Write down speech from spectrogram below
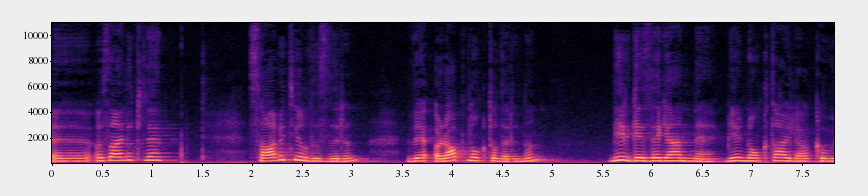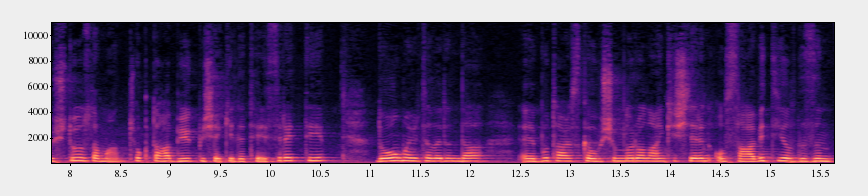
Ee, özellikle sabit yıldızların ve Arap noktalarının bir gezegenle, bir noktayla kavuştuğu zaman çok daha büyük bir şekilde tesir ettiği, doğum haritalarında e, bu tarz kavuşumlar olan kişilerin o sabit yıldızın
